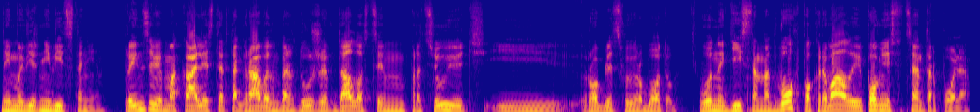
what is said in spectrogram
неймовірні відстані. В принципі, Макалістер та Гравенберг дуже вдало з цим працюють і роблять свою роботу. Вони дійсно на двох покривали повністю центр поля.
